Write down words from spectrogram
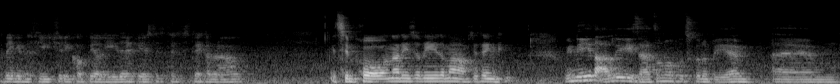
I think in the future he could be a leader if he is to st stick around. It's important that he's a leader, Mark. Do you think? We need that leader. I don't know if it's going to be him. Um,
